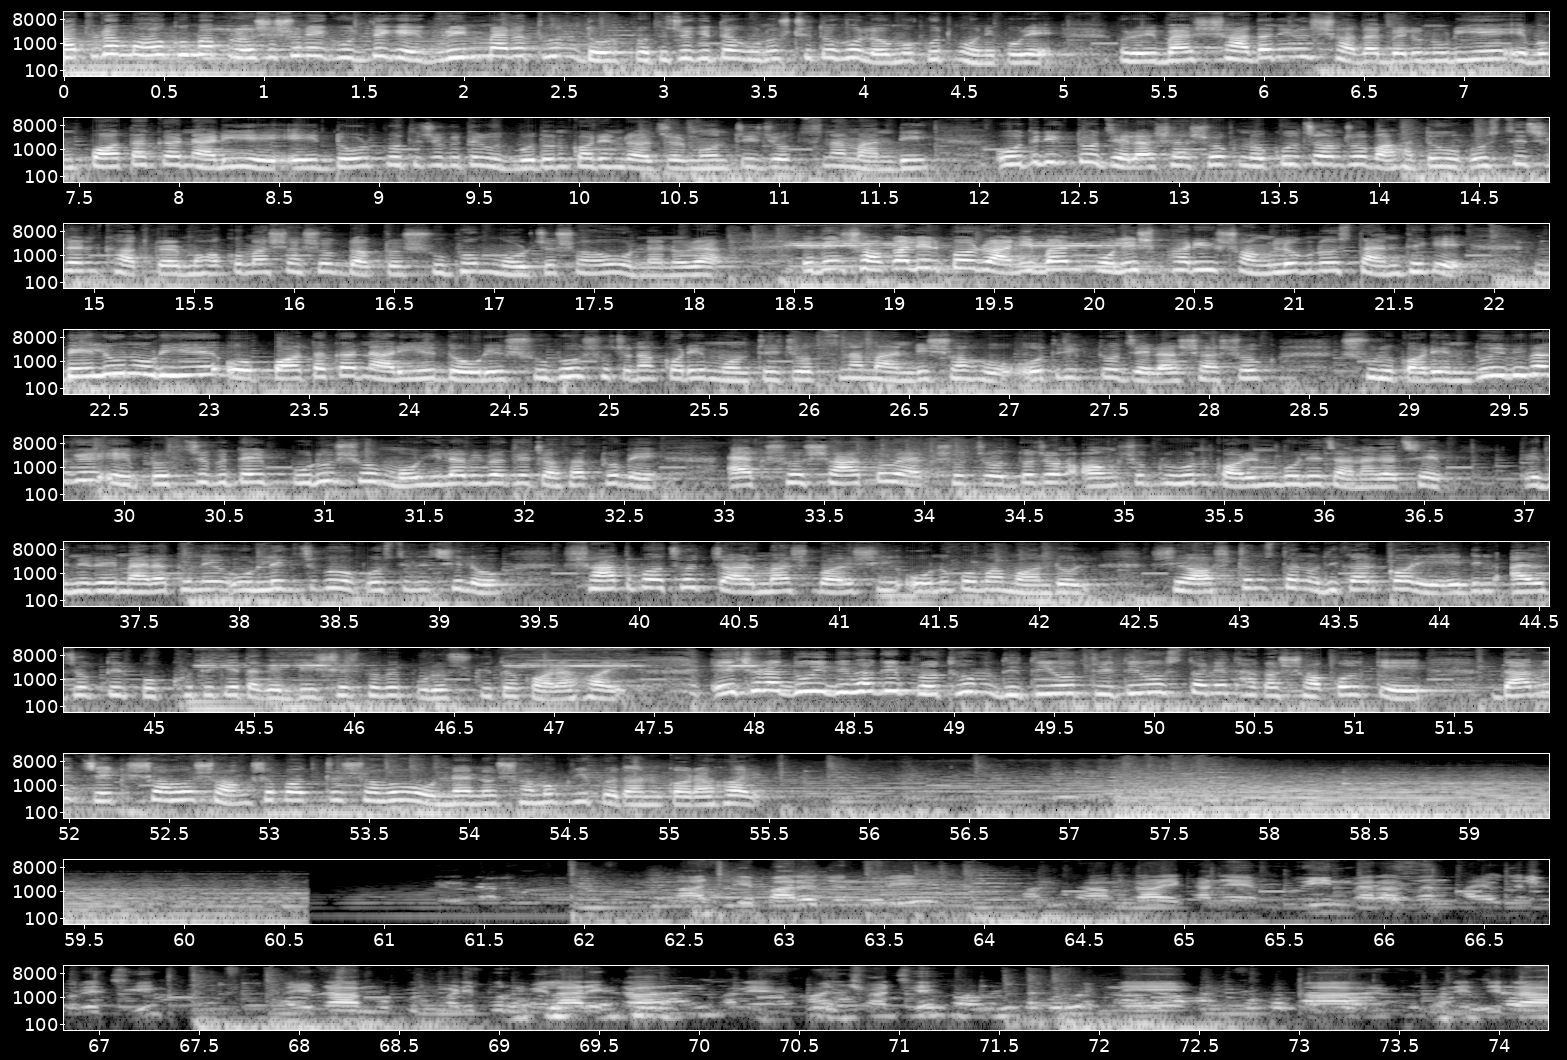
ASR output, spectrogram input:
খাতড়া মহকুমা প্রশাসনিক উদ্যোগে গ্রিন ম্যারাথন দৌড় প্রতিযোগিতা অনুষ্ঠিত হল মুকুটমণিপুরে। রবিবার সাদা নীল, সাদা বেলুন উড়িয়ে এবং পতাকা নাড়িয়ে এই দৌড় প্রতিযোগিতার উদ্বোধন করেন রাজ্যের মন্ত্রী জ্যোৎস্না মান্ডি। অতিরিক্ত জেলা শাসক নকুলচন্দ্র মাহাতো উপস্থিত ছিলেন খাতড়ার মহকুমা শাসক ডক্টর শুভম মৌর্য সহ অন্যান্যরা। এদিন সকালের পর রানীবাঁধ পুলিশ ফাঁড়ির সংলগ্ন স্থান থেকে বেলুন উড়িয়ে ও পতাকা নাড়িয়ে দৌড়ের শুভ সূচনা করে মন্ত্রী জ্যোৎস্না মান্ডি সহ অতিরিক্ত জেলা শাসক শুরু করেন। দুই বিভাগে এই প্রতিযোগিতায় পুরুষ ও মহিলা বিভাগে যথাক্রমে একশো সাত ও একশো চোদ্দ জন অংশগ্রহণ করেন বলে জানা গেছে। এদিনের এই ম্যারাথনে উল্লেখযোগ্য উপস্থিতি ছিল সাত বছর চার মাস বয়সী অনুপমা মণ্ডল। সে অষ্টম স্থান অধিকার করে এদিন আয়োজকদের পক্ষ থেকে তাকে বিশেষভাবে পুরস্কৃত করা হয়। এছাড়া দুই বিভাগে প্রথম, দ্বিতীয়, তৃতীয় স্থানে থাকা সকলকে দামি চেক সহ শংসাপত্র সহ অন্যান্য সামগ্রী প্রদান করা হয়। আজকে বারো জানুয়ারি, আমরা এখানে গ্রিন ম্যারাথন আয়োজন করেছি। এটা মুকুটমণিপুর মেলার একটা মানে অংশ আছে। এমনি মানে যেটা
